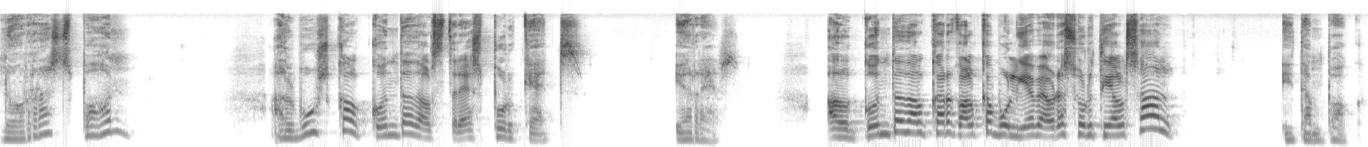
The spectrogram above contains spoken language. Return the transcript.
no respon. El busca el conte dels tres porquets. I res. El conte del cargol que volia veure sortir el sol. I tampoc.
